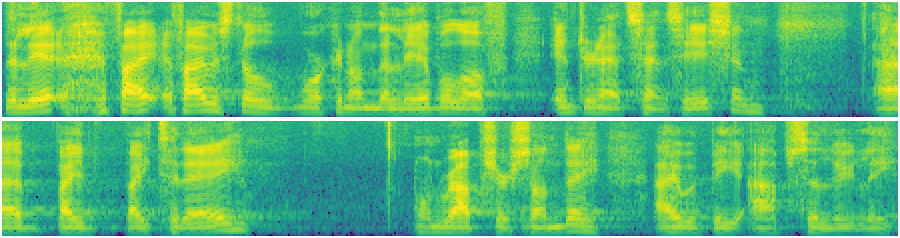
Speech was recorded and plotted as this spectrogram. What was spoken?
the, if, I, if I was still working on the label of internet sensation uh, by, by today, on Rapture Sunday, I would be absolutely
